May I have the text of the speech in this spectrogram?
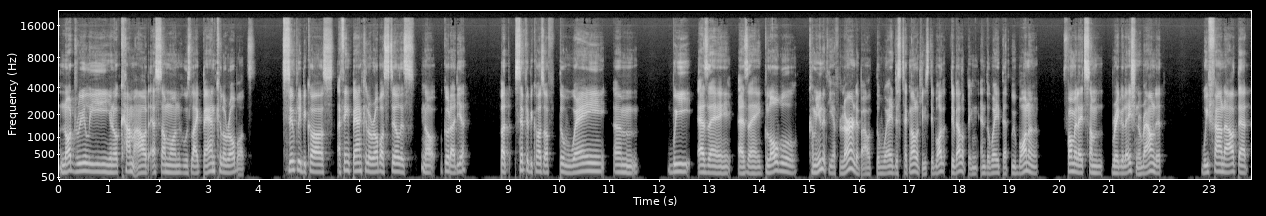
not really, you know, come out as someone who's like ban killer robots, simply because I think ban killer robots still is, you know, good idea, but simply because of the way um, we as a as a global community have learned about the way this technology is de- developing and the way that we want to formulate some regulation around it, we found out that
